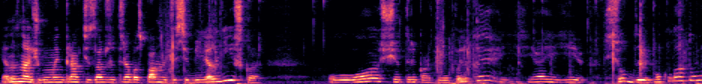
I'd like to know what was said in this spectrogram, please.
Я не знаю, чому в Майнкрафті завжди треба спавнитися біля ліжка. О, ще три картопельки. Я її сюди покладу.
